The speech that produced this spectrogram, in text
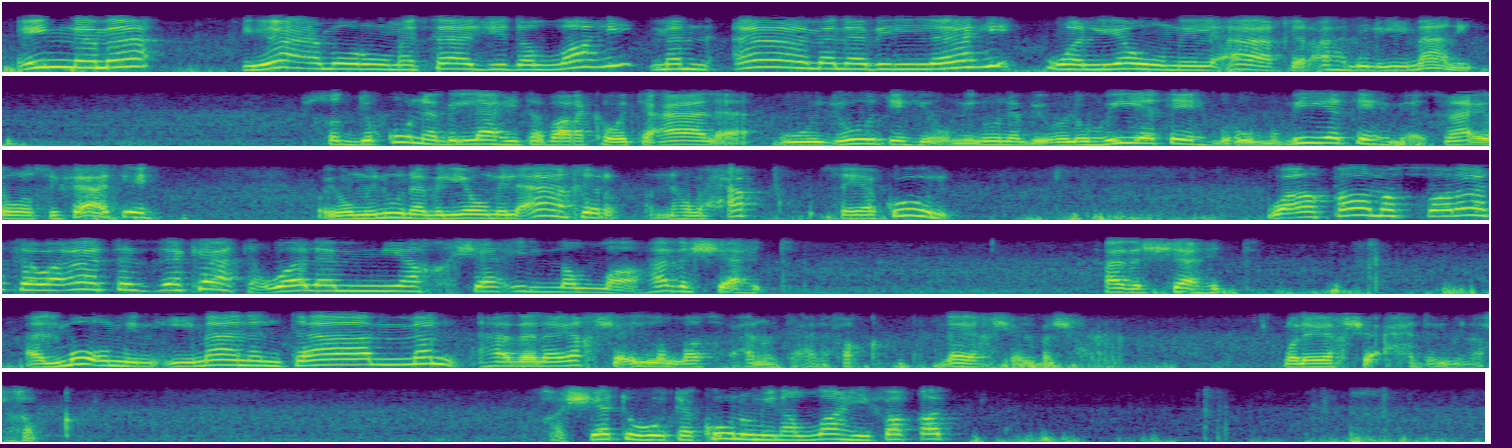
إنما يعمر مساجد الله من آمن بالله واليوم الآخر. أهل الإيمان. يصدقون بالله تبارك وتعالى بوجوده يؤمنون بألوهيته بربوبيته بأسمائه وصفاته ويؤمنون باليوم الآخر أنه حق سيكون. وأقام الصلاة وآتى الزكاة ولم يخش إلا الله. هذا الشاهد. هذا الشاهد. المؤمن إيمانا تاما هذا لا يخشى إلا الله سبحانه وتعالى فقط. لا يخشى البشر ولا يخشى أحدا من الخلق. خشيته تكون من الله فقط.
